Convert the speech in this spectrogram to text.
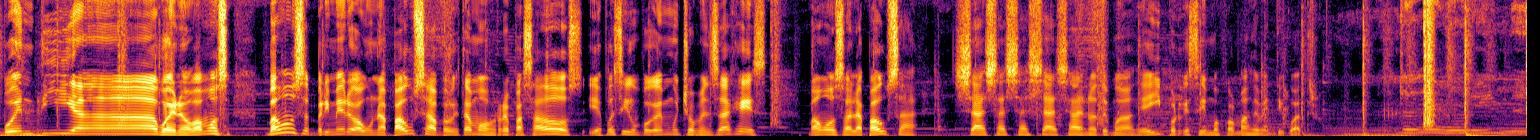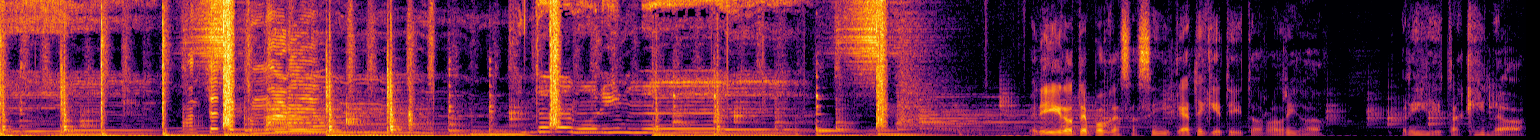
Buen día. Bueno, vamos, vamos primero a una pausa porque estamos repasados y después sigue porque hay muchos mensajes. Vamos a la pausa. Ya, ya, ya, ya, ya, no te muevas de ahí porque seguimos con más de 24. Vení, no te pongas así, quédate quietito, Rodrigo. Vení, tranquilo.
